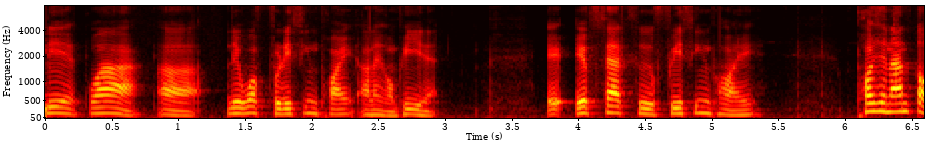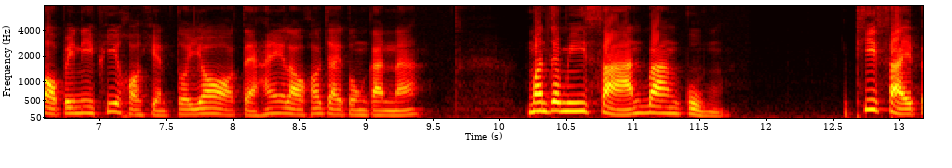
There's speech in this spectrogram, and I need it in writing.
เรียกว่าเอ่อเรียกว่า freezing point อะไรของพี่เนี่ย FZ คือ freezing point เพราะฉะนั้นต่อไปนี้พี่ขอเขียนตัวย่อแต่ให้เราเข้าใจตรงกันนะ มันจะมีสารบางกลุ่ม ที่ใส่ไป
